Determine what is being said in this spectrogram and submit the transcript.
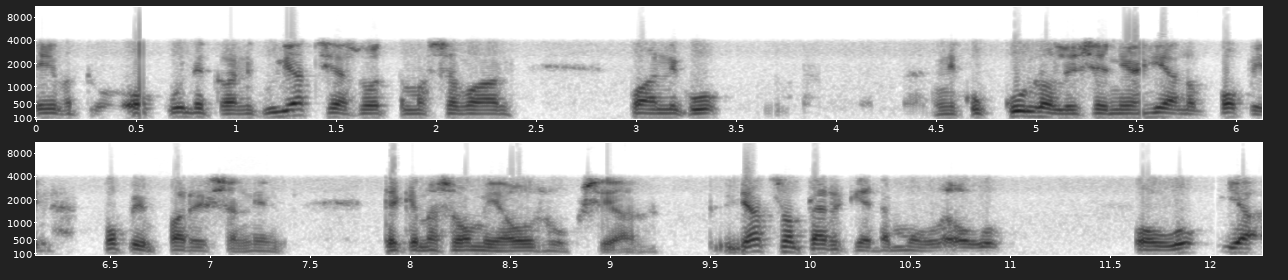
eivät ole kuitenkaan niin kuin jatsia soittamassa, vaan, vaan niin kuin, niin kuin kunnollisen ja hienon popin, popin parissa niin tekemässä omia osuuksiaan. Jats on tärkeää mulle ollut, ollut ja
